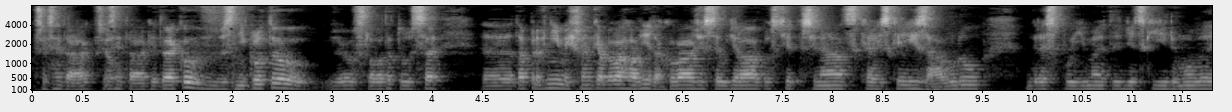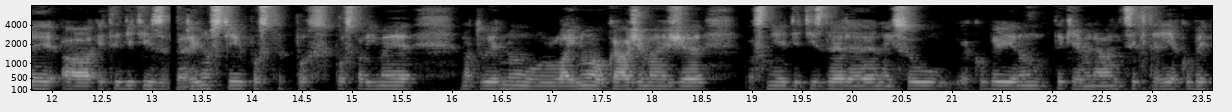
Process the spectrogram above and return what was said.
Přesně tak, přesně jo. tak. Je to jako vzniklo to, že jo, Slavata Tulse, eh, ta první myšlenka byla hlavně taková, že se udělá prostě 13 krajských závodů, kde spojíme ty dětské domovy a i ty děti z veřejnosti, post, post, postavíme je na tu jednu lajnu a ukážeme, že vlastně děti z DD nejsou jakoby jenom ty kriminálníci, kteří jakoby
